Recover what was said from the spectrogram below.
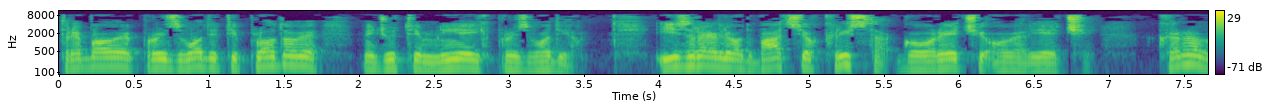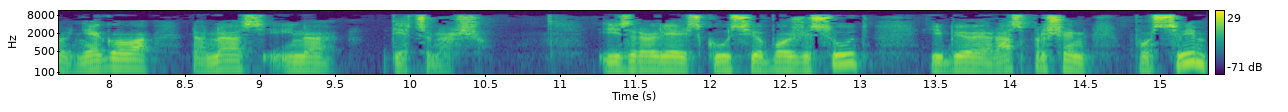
Trebao je proizvoditi plodove, međutim nije ih proizvodio. Izrael je odbacio Krista govoreći ove riječi, krv njegova na nas i na djecu našu. Izrael je iskusio Boži sud i bio je raspršen po svim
